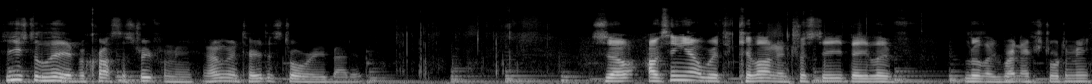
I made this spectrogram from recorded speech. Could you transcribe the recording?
He used to live across the street from me, and I'm going to tell you the story about it. So, I was hanging out with Kaylon and Tristy, they live literally right next door to me,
